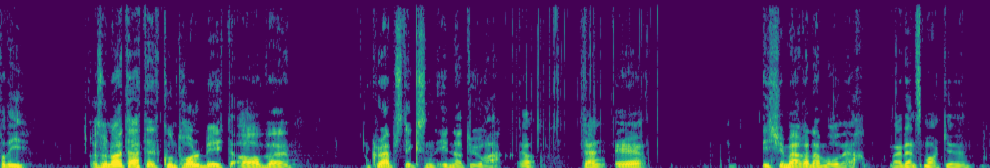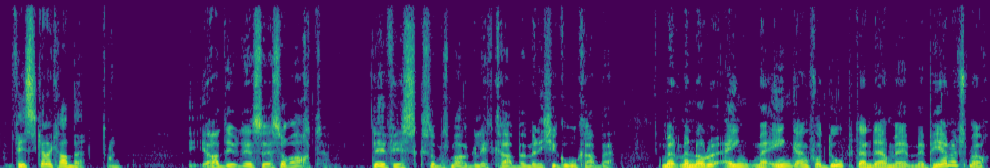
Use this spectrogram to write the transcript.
Fordi Altså, Nå har jeg tatt et kontrollbit av uh, crabsticksen i Natura. Ja. Den er Ikke mer enn den må være. Nei, den smaker fisk eller krabbe? Ja, det er jo det som er så rart. Det er fisk som smaker litt krabbe, men ikke god krabbe. Men, men når du en, med en gang får dop den der med, med peanøttsmør,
